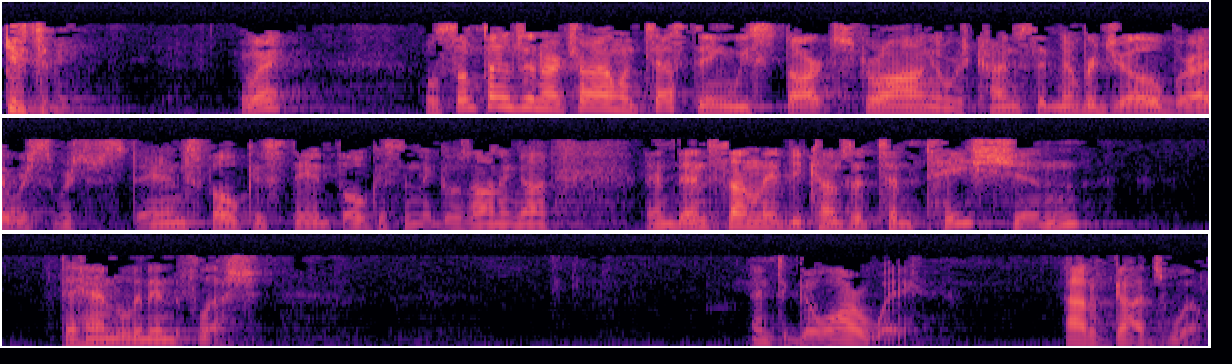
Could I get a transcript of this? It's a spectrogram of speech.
Give it to me. Right? Well, sometimes in our trial and testing, we start strong and we're kind of, remember Job, right? We're, we're staying focused, staying focused, and it goes on and on. And then suddenly it becomes a temptation to handle it in the flesh and to go our way out of God's will.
